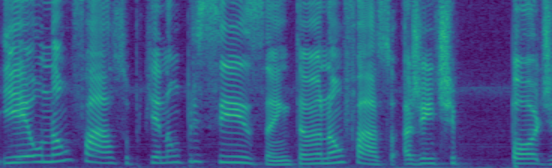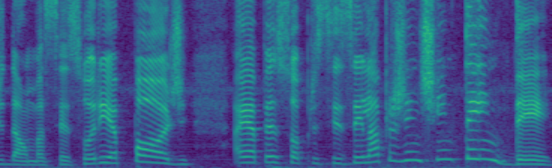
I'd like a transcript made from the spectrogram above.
e eu não faço, porque não precisa. Então eu não faço. A gente pode dar uma assessoria? Pode. Aí a pessoa precisa ir lá para a gente entender.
